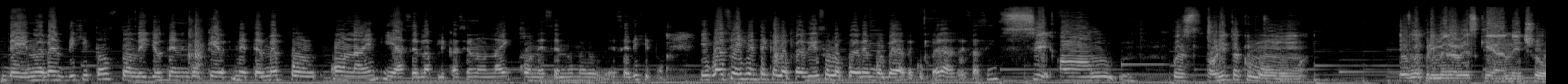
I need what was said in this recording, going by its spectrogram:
de nueve dígitos donde yo tengo que meterme por online y hacer la aplicación online con ese número de ese dígito. Igual si hay gente que lo perdió, eso lo pueden volver a recuperar, ¿es así? Sí, um, pues ahorita como es la primera vez que han hecho,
